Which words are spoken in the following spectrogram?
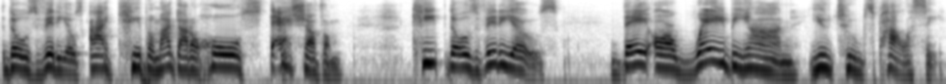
those videos. I keep them. I got a whole stash of them. Keep those videos. They are way beyond YouTube's policy.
